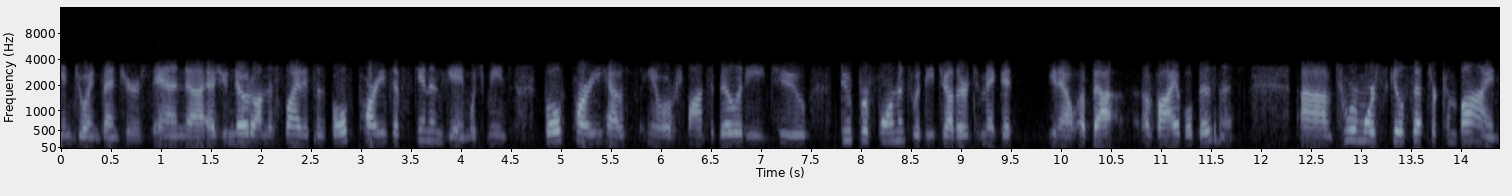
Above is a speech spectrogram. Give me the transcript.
in joint ventures. And uh, as you note on the slide, it says both parties have skin in the game, which means both parties have you know a responsibility to do performance with each other to make it you know a, a viable business. Um, two or more skill sets are combined.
